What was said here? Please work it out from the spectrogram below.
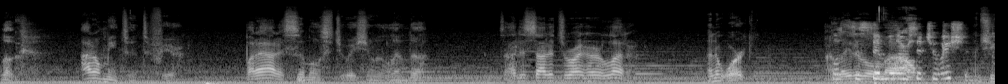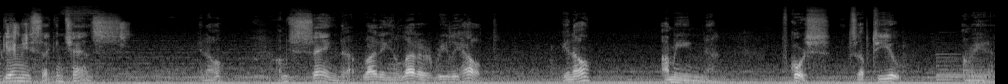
Look, I don't mean to interfere, but I had a similar situation with Linda, so I decided to write her a letter, and it worked. I What's laid the it similar out, situation? and she gave me a second chance. You know, I'm just saying that writing a letter really helped. You know, I mean, of course, it's up to you. I mean,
